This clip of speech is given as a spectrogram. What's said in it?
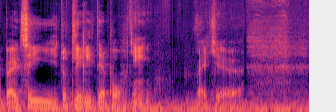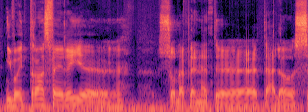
ben, il tout l'héritait pour rien. Euh, il va être transféré euh, sur la planète euh, Talos.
